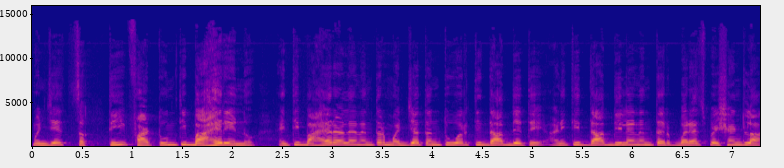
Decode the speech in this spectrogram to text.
म्हणजे चकती फाटून ती बाहेर येणं. आणि ती बाहेर आल्यानंतर मज्जातंतूवरती दाब देते. आणि ती दाब दिल्यानंतर बऱ्याच पेशंटला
